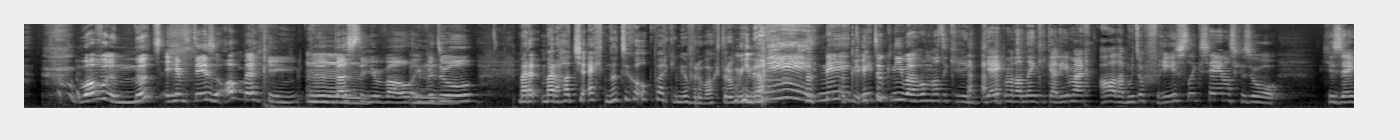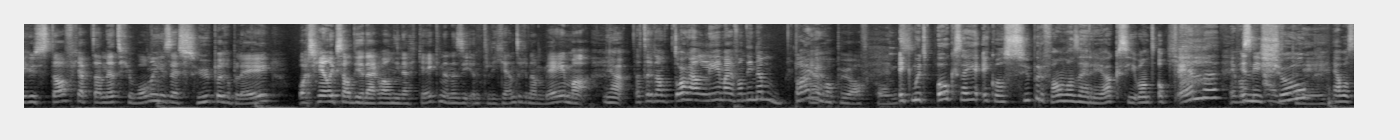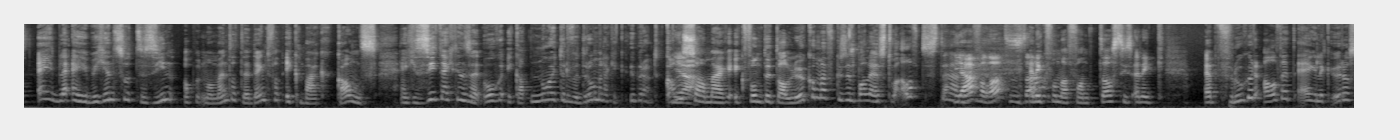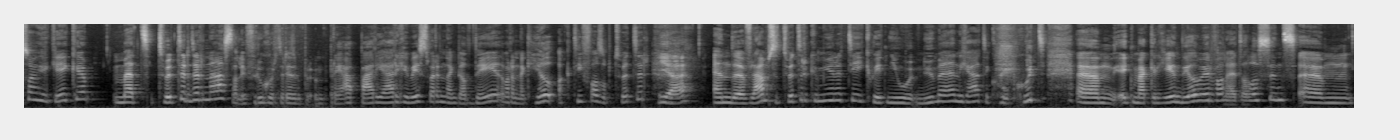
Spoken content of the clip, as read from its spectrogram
Wat voor een nut heeft deze opmerking in het Mm. beste geval? Ik Mm. bedoel... Maar, maar had je echt nuttige opmerkingen verwacht, Romina? Nee, nee, ik weet ook niet waarom wat ik erin kijk, maar dan denk ik alleen maar, ah, dat moet toch vreselijk zijn als je zo... Je zei Gustaf, je hebt dat net gewonnen, je bent super blij. Waarschijnlijk zal die daar wel niet naar kijken en is die intelligenter dan mij, maar Ja. dat er dan toch alleen maar van die een bagger Ja. op je afkomt. Ik moet ook zeggen, ik was super fan van zijn reactie. Want op het einde, hij in die show, blij. hij was echt blij. En je begint zo te zien op het moment dat hij denkt van, ik maak kans. En je ziet echt in zijn ogen, ik had nooit durven dromen dat ik überhaupt kans zou maken. Ik vond dit al leuk om even in Paleis 12 te staan. Ja, voilà, dat. En ik vond dat fantastisch. En ik heb vroeger altijd eigenlijk Eurosong gekeken met Twitter ernaast. Allee, vroeger, er is een, een paar- jaar geweest waarin ik dat deed, waarin ik heel actief was op Twitter. Ja, En de Vlaamse Twitter-community, ik weet niet hoe het nu met hen gaat, ik hoop goed. Ehm, ik maak er geen deel meer van uit, alleszins. Ehm,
